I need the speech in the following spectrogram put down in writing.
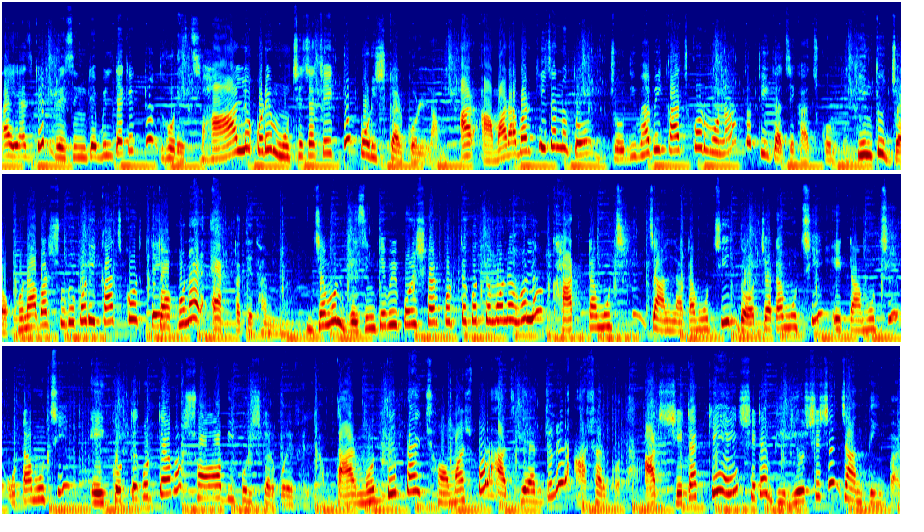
তাই আজকে ড্রেসিং টেবিলটাকে একটু ধরেছি। ভালো করে মুছে চাচে একটু পরিষ্কার করলাম। আর আমার আবার কি জানো তো? যদি ভাবি কাজ করব না, তো ঠিক আছে কাজ করব। কিন্তু যখন আবার শুরু করি কাজ করতে, তখন আর একটাতে থামি না। যেমন ড্রেসিং টেবিল পরিষ্কার করতে করতে মনে হলো, খাটটা মুছি, জানলাটা মুছি, দরজাটা মুছি, এটা মুছি, ওটা মুছি, এই করতে করতে আবার সবই পরিষ্কার করে ফেললাম। তার মধ্যে প্রায় ছ মাস পর আজকে একজনের আসার কথা। আর সেটা কে, সেটা ভিডিও শেষে জানতেই পার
